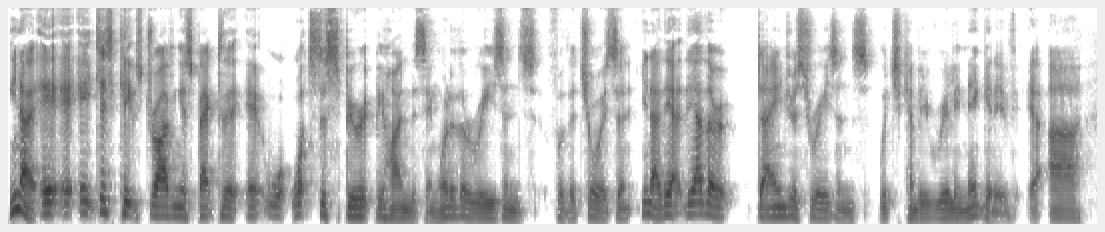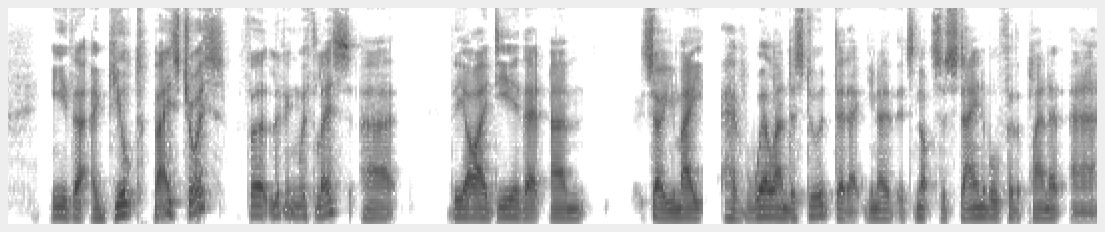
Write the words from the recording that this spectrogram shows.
you know, it, it just keeps driving us back to it, what's the spirit behind this thing? What are the reasons for the choice? And you know, the the other dangerous reasons, which can be really negative, are either a guilt based choice for living with less, uh, the idea that um, so you may have well understood that uh, you know it's not sustainable for the planet uh,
